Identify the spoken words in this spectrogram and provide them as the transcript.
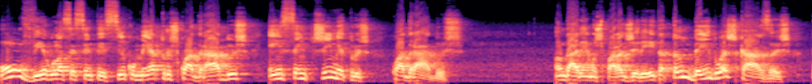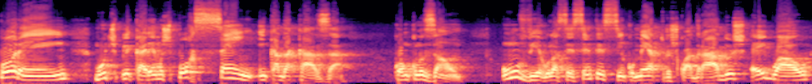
1,65 metros quadrados em centímetros quadrados. Andaremos para a direita também duas casas, porém multiplicaremos por 100 em cada casa. Conclusão: 1,65 metros quadrados é igual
